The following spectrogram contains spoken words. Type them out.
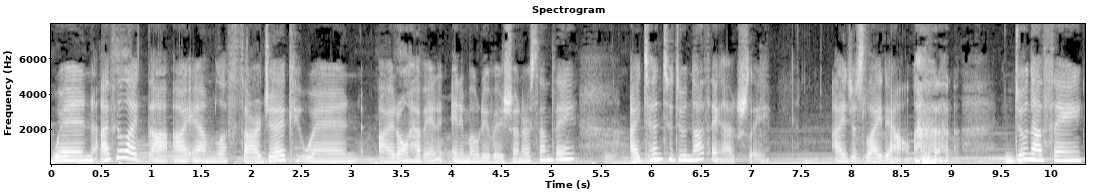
when I feel like I am lethargic, when I don't have any, motivation or something, I tend to do nothing actually. I just lie down and do nothing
